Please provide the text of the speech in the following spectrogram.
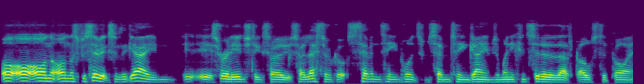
on on the specifics of the game, it's really interesting. So so Leicester have got 17 points from 17 games, and when you consider that that's bolstered by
